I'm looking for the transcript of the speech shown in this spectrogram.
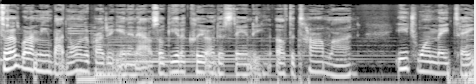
so that's what I mean by knowing the project in and out. So get a clear understanding of the timeline each one may take.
